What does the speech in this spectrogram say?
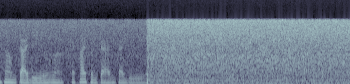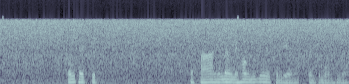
และความใจดีมากคล้ายๆคนแก่ที่ใจดีผมเคยติดไฟฟ้าแล้วนั่งในห้องมืดๆคนเดียวเป็นชั่วโมงชั่วโมง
